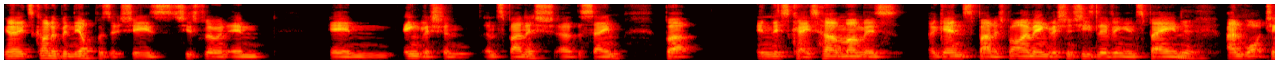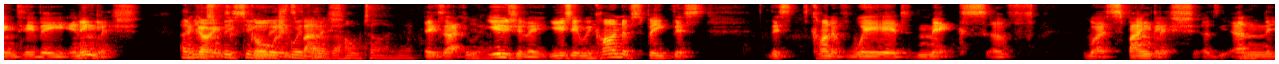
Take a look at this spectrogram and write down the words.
you know, it's kind of been the opposite. She's she's fluent in in English and, and Spanish uh, the same, but in this case, her mum is again Spanish, but I'm English and she's living in Spain yeah. and watching TV in English and, and going to school English in Spanish the whole time. Yeah. Exactly. Yeah. Usually, usually we yeah. kind of speak this this kind of weird mix of well Spanglish, and mm.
